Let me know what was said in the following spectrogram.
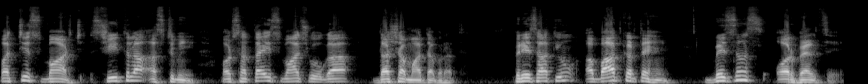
पच्चीस मार्च शीतला अष्टमी और सत्ताईस मार्च को होगा दशा माता व्रत। प्रिय साथियों, अब बात करते हैं बिज़नेस और वेल्थ से।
